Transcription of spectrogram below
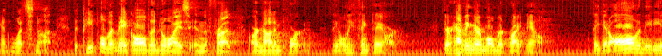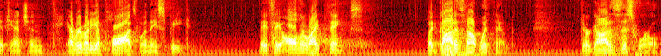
and what's not. The people that make all the noise in the front are not important. They only think they are. They're having their moment right now. They get all the media attention. Everybody applauds when they speak. They say all the right things. But God is not with them. Their God is this world.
